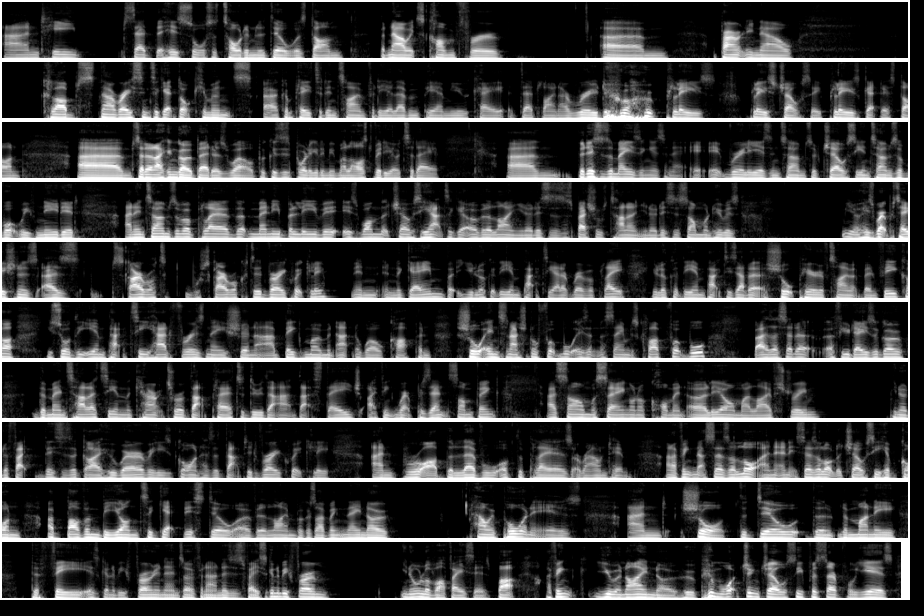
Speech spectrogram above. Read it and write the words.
and he said that his source had told him the deal was done, but now it's come through. Um, apparently now clubs now racing to get documents uh, completed in time for the 11 p.m. UK deadline. I really do hope, please, please, Chelsea, please get this done um, so that I can go bed as well because this is probably going to be my last video today. Um, but this is amazing, isn't it? it? It really is in terms of Chelsea, in terms of what we've needed. And in terms of a player that many believe it is one that Chelsea had to get over the line, you know, this is a special talent. You know, this is someone who is you know his reputation has as skyrocketed, skyrocketed very quickly in in the game. But you look at the impact he had at River Plate. You look at the impact he's had at a short period of time at Benfica. You saw the impact he had for his nation at a big moment at the World Cup. And short international football isn't the same as club football. But as I said a, a few days ago, the mentality and the character of that player to do that at that stage, I think represents something. As someone was saying on a comment earlier on my live stream, you know, the fact that this is a guy who, wherever he's gone, has adapted very quickly and brought up the level of the players around him. And I think that says a lot. And, and it says a lot that Chelsea have gone above and beyond to get this deal over the line because I think they know how important it is. And sure, the deal, the, the money, the fee is going to be thrown in Enzo Fernandez's face. It's going to be thrown in all of our faces. But I think you and I know, who've been watching Chelsea for several years,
